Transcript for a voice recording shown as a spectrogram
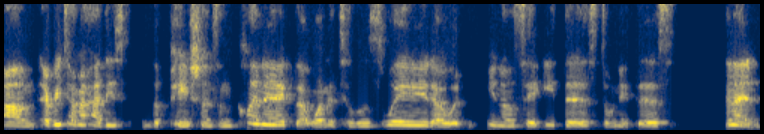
um, every time I had these the patients in clinic that wanted to lose weight, I would you know say eat this, don't eat this, and then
